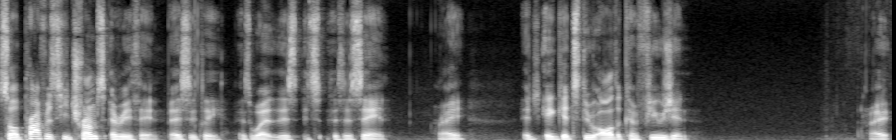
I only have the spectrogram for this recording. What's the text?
So prophecy trumps everything, basically, is what this, this is saying, right? It, it gets through all the confusion, right?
